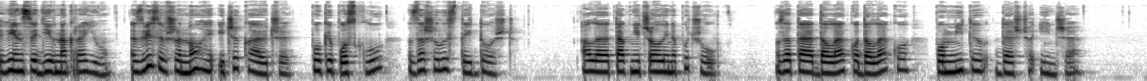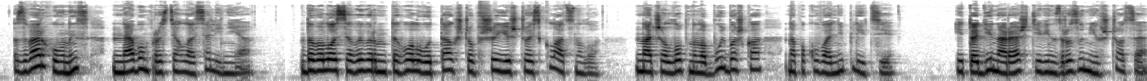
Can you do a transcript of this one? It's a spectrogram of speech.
Він сидів на краю, звісивши ноги і чекаючи, поки по склу зашелестить дощ. Але так нічого й не почув. Зате далеко-далеко помітив дещо інше. Зверху вниз небом простяглася лінія. Довелося вивернути голову так, щоб в шиї щось клацнуло, наче лопнула бульбашка на пакувальній плівці. І тоді, нарешті, він зрозумів, що це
